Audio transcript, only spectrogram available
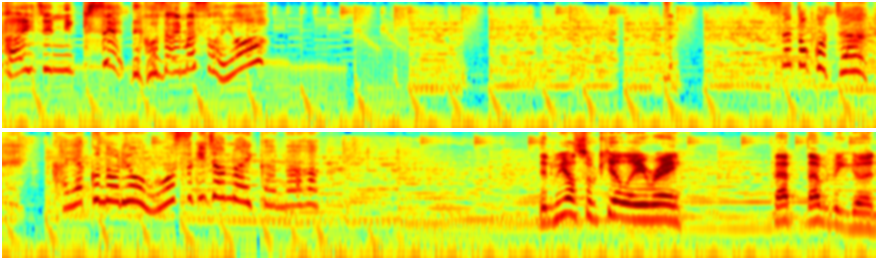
怪人に着せでございますわよ。ささとこちゃん火薬の量多すぎじゃないかな。Did we also kill A Ray? That that would be good.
